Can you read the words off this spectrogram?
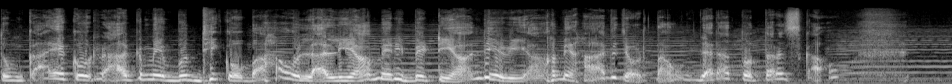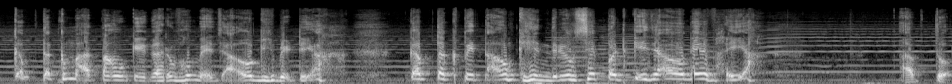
तुम काय को राग में बुद्धि को बहाओ? लालिया, मेरी बेटिया, देवियाँ, हमें हाथ जोड़ता हूँ, जरा तो तरस खाओ। तक माताओं के गर्भों में जाओगी बेटिया। कब तक पिताओं की इंद्रियों से पटकी जाओगे भैया? अब तो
